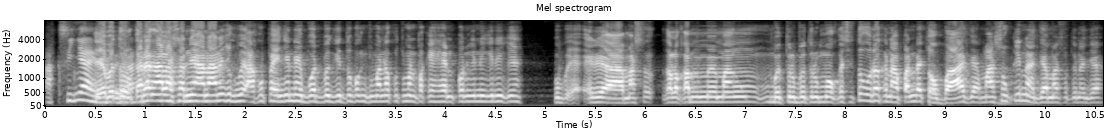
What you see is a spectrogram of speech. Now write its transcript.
aksinya Ya gitu betul. Kadang alasannya anak-anak juga aku pengen deh buat begitu bang. Cuman aku cuma pakai handphone gini-gini. gini. Ku- Ya mas, kalau kamu memang betul-betul mau ke situ, udah kenapa anda coba aja, masukin aja, masukin aja.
